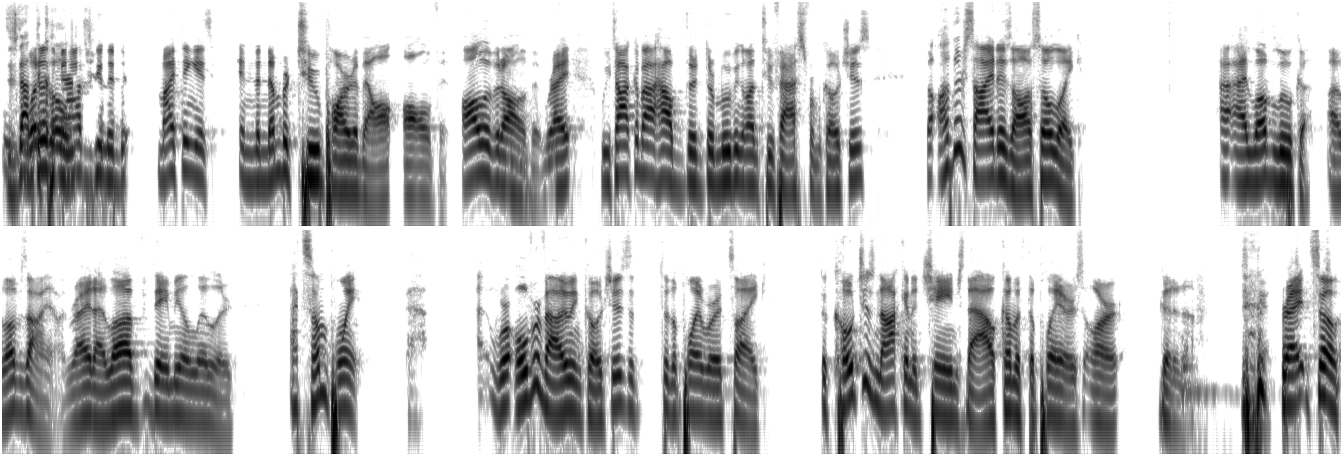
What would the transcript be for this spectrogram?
There's not what the coach. The? My thing is, in the number two part of all, all of it, all of it, all of mm. it, right? We talk about how they're, they're moving on too fast from coaches. The other side is also like, I, I love Luka. I love Zion, right? I love Damian Lillard. At some point, we're overvaluing coaches to the point where it's like, the coach is not going to change the outcome if the players aren't good enough. right. So,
